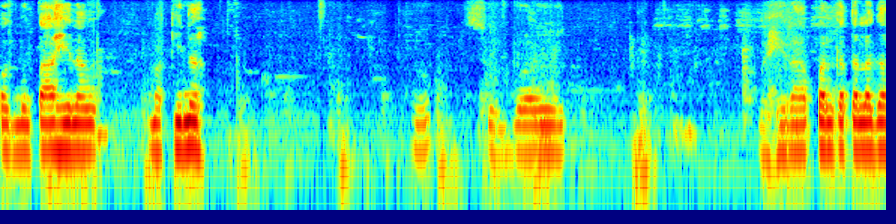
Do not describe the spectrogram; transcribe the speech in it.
pagmuntahi ng makina. Sobrang mahirapan ka talaga.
